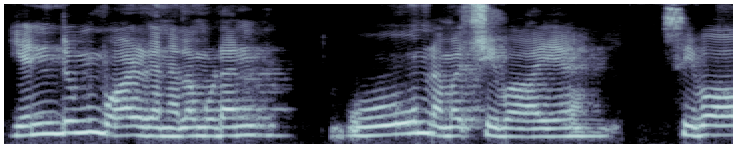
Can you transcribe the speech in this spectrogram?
என்றும் வாழ்க நலமுடன். ஓம் நமச்சிவாய. சிவா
